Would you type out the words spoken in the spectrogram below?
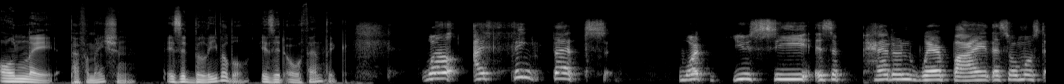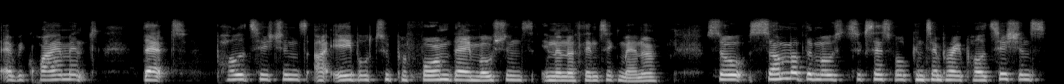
only performation? Is it believable? Is it authentic? Well, I think that what you see is a pattern whereby there's almost a requirement that politicians are able to perform their emotions in an authentic manner. So, some of the most successful contemporary politicians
